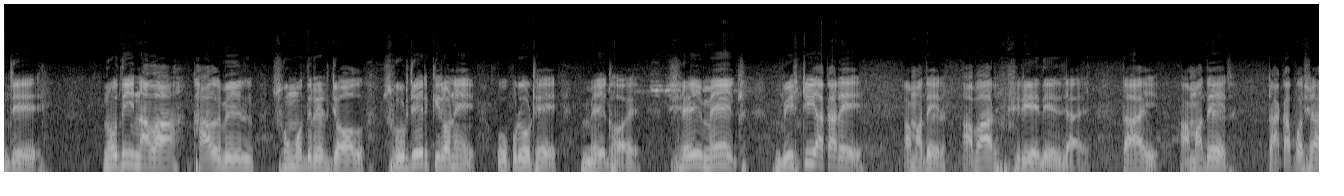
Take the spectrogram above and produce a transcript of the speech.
যে নদী, নালা খাল বিল সমুদ্রের জল সূর্যের কিরণে উপরে ওঠে মেঘ হয়। সেই মেঘ বৃষ্টি আকারে আমাদের আবার ফিরিয়ে দিয়ে যায়। তাই আমাদের টাকা পয়সা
